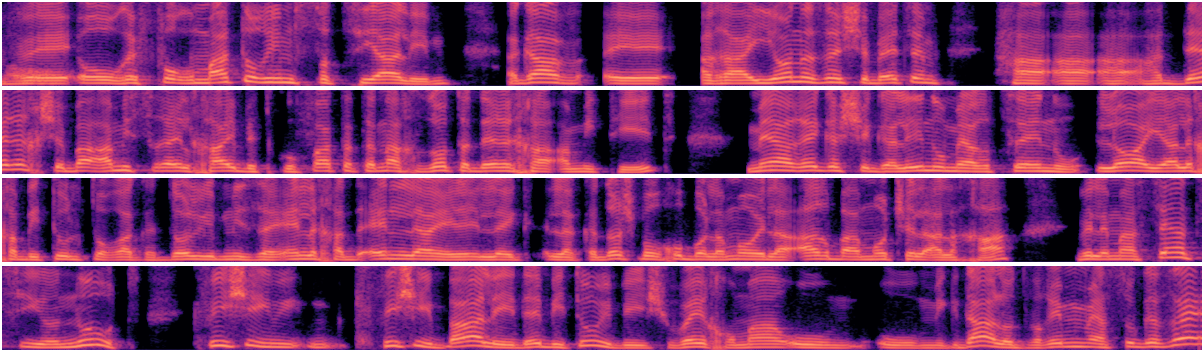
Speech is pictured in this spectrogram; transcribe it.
ו- או רפורמטורים סוציאליים. אגב, אה, הרעיון הזה שבעצם הדרך שבה עם ישראל חי בתקופת התנ"ך זאת הדרך האמיתית, מהרגע שגלינו מארצנו לא היה לך ביטול תורה גדול מזה, אין, לך, אין לקדוש ברוך הוא בעולמו אלא ארבע אמות של הלכה, ולמעשה הציונות, כפי שהיא, כפי שהיא באה לידי ביטוי ביישובי חומה ומגדל או דברים מהסוג הזה,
